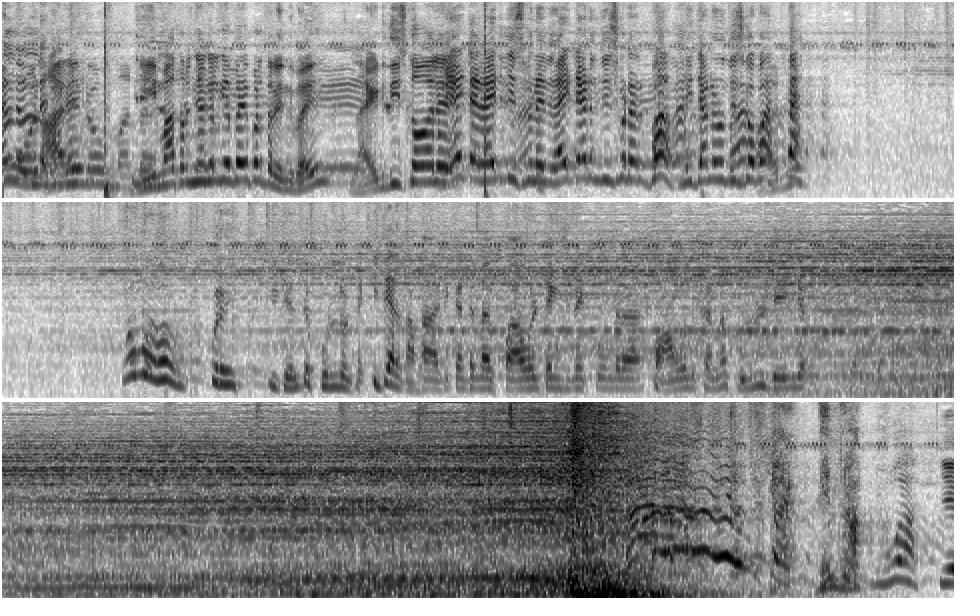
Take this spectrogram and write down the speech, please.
వెళ్ళండి. ఈ మాత్రం జంగల్కే భయపడతారు భయ్? లైట్ తీసుకోవాలి. ఏంటి లైట్ తీసుకునేది? లైట్ ఆడని తీసుకోవడానికి బా నీ జనం తీసుకోబా ఇటు వెళ్తే పుల్లు ఉంటాయి ఇటు వెళ్తాం వాటికంటే నాకు పావులు టెన్షన్ ఎక్కువ ఉందిరా. పాముల కన్నా పుల్లు డేంజర్ నువ్వా ఏ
